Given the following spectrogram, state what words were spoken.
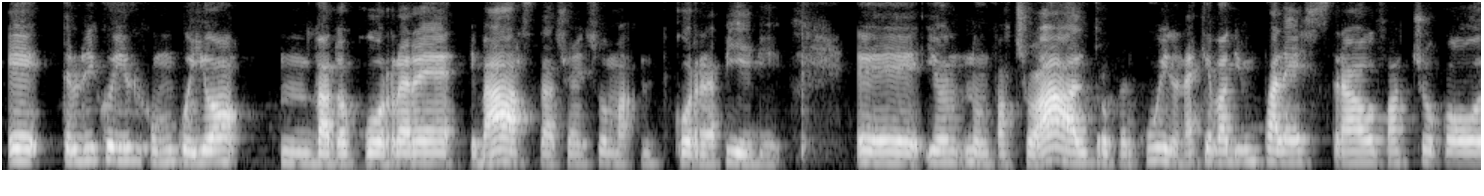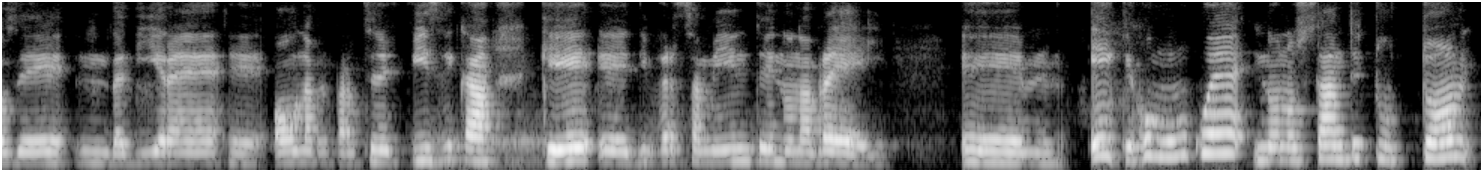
E te lo dico io che comunque io mh, vado a correre e basta, cioè insomma, correre a piedi eh, io non faccio altro, per cui non è che vado in palestra o faccio cose mh, da dire eh, ho una preparazione fisica che eh, diversamente non avrei. Ehm, e che comunque, nonostante tutto,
